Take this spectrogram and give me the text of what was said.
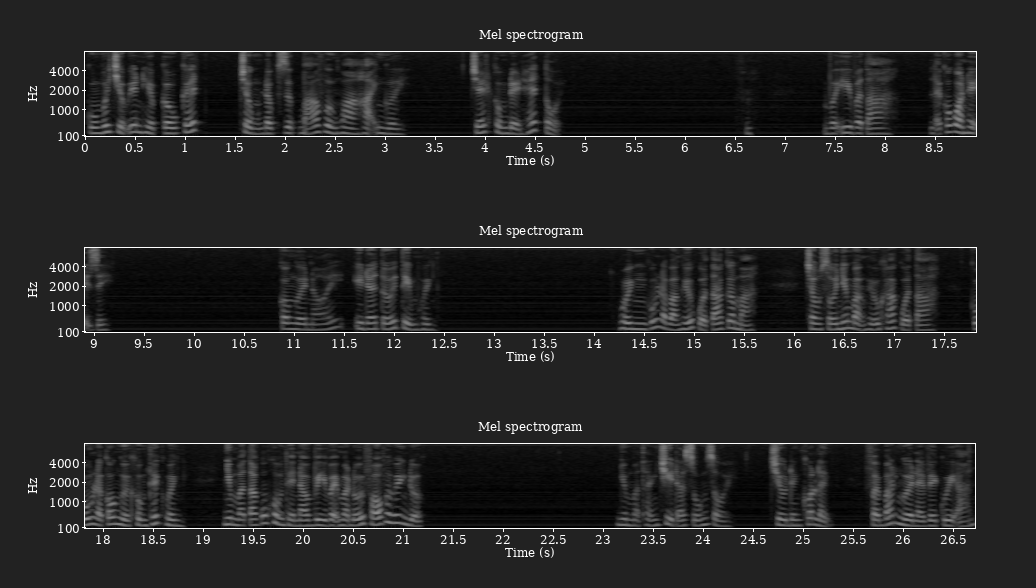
cùng với triệu yên hiệp cấu kết chồng độc dược bá vương hòa hại người. Chết không đền hết tội. Vậy y và ta lại có quan hệ gì? Có người nói y đã tới tìm huỳnh. Huỳnh cũng là bằng hiếu của ta cơ mà. Trong số những bằng hiếu khác của ta, cũng là có người không thích huỳnh, nhưng mà ta cũng không thể nào vì vậy mà đối phó với huỳnh được. Nhưng mà thánh chỉ đã xuống rồi, triều đình có lệnh phải bắt người này về quy án.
